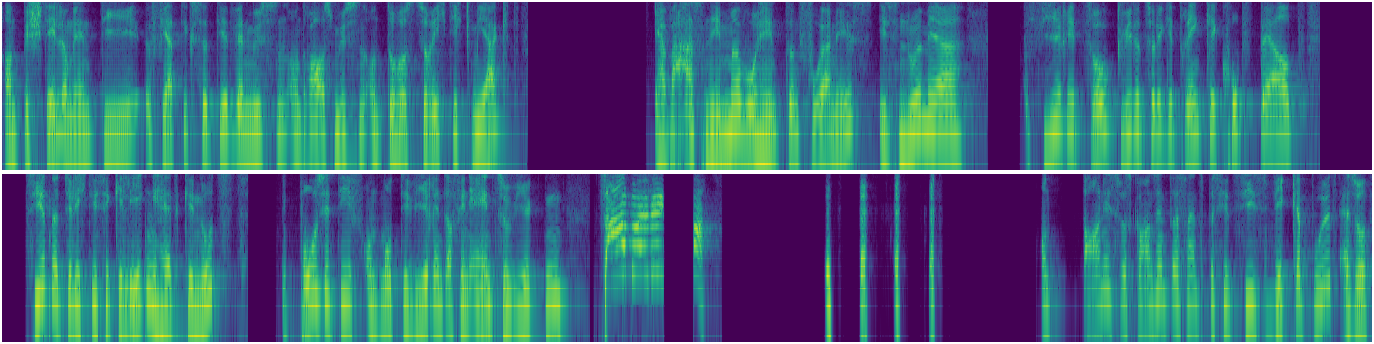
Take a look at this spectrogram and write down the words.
an Bestellungen, die fertig sortiert werden müssen und raus müssen. Und du hast so richtig gemerkt, er weiß nicht mehr, wo hinten und vorne ist, ist nur mehr vier zurück, wieder zu den Getränke, Kopfbert. Sie hat natürlich diese Gelegenheit genutzt, positiv und motivierend auf ihn einzuwirken. Samuel Und dann ist was ganz Interessantes passiert. Sie ist weggeburt, also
